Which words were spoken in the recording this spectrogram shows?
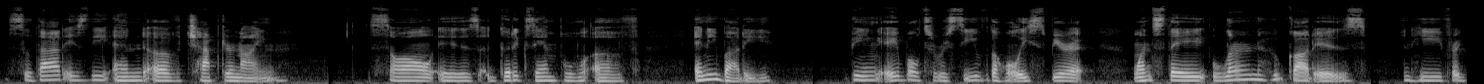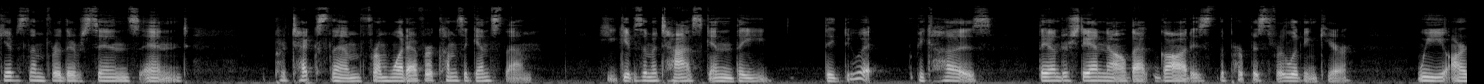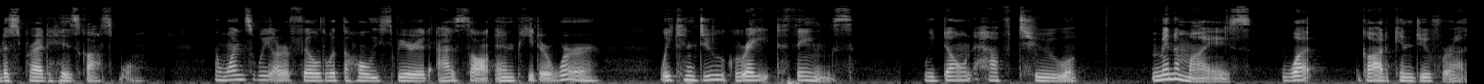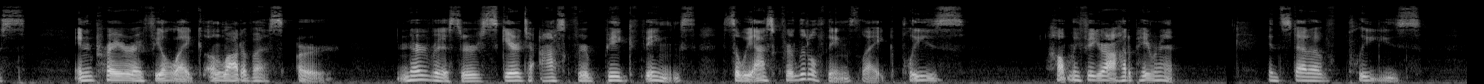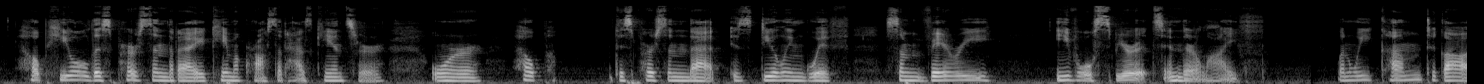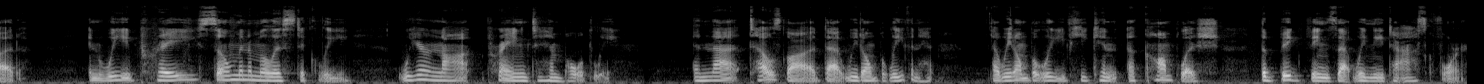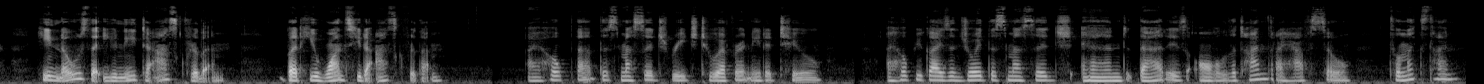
So that is the end of chapter 9. Saul is a good example of anybody being able to receive the Holy Spirit once they learn who God is and He forgives them for their sins and protects them from whatever comes against them. He gives them a task and they they do it because they understand now that God is the purpose for living here. We are to spread His gospel. And once we are filled with the Holy Spirit, as Saul and Peter were, we can do great things. We don't have to minimize what God can do for us. In prayer, I feel like a lot of us are nervous or scared to ask for big things. So we ask for little things like, please help me figure out how to pay rent. Instead of, please help heal this person that I came across that has cancer, or help this person that is dealing with some very evil spirits in their life. When we come to God and we pray so minimalistically, we are not praying to Him boldly. And that tells God that we don't believe in Him that we don't believe He can accomplish the big things that we need to ask for. He knows that you need to ask for them, but He wants you to ask for them. I hope that this message reached whoever it needed to. I hope you guys enjoyed this message, and that is all the time that I have. So, till next time.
